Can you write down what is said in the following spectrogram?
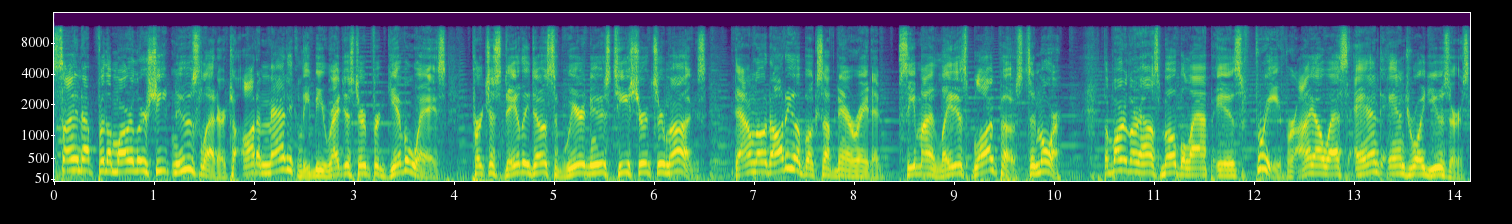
sign up for the Marlar Sheet newsletter to automatically be registered for giveaways, purchase Daily Dose of Weird News t-shirts or mugs, download audiobooks I've narrated, see my latest blog posts, and more. The Marlar House mobile app is free for iOS and Android users.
